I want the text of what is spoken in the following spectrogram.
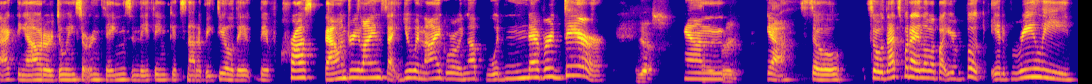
acting out or doing certain things and they think it's not a big deal. They they've crossed boundary lines that you and I growing up would never dare. Yes. And yeah, so so that's what I love about your book. It really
